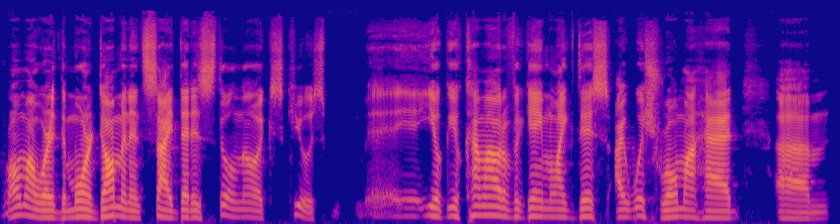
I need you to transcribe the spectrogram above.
Roma were the more dominant side. That is still no excuse. Uh, you you come out of a game like this. I wish Roma had um,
